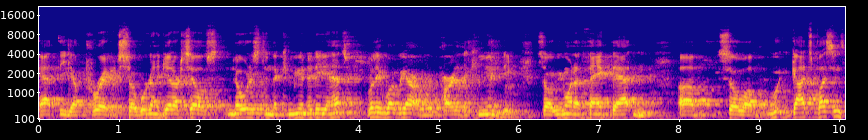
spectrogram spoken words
at the uh, parade. So we're going to get ourselves noticed in the community, and that's really what we are. We're part of the community. So we want to thank that. And um, so um, God's blessings.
